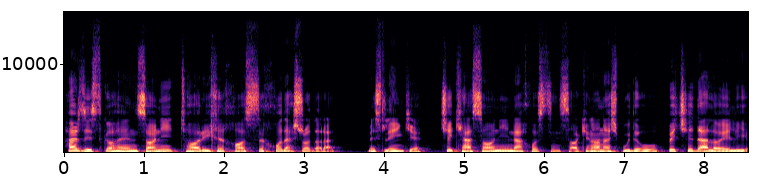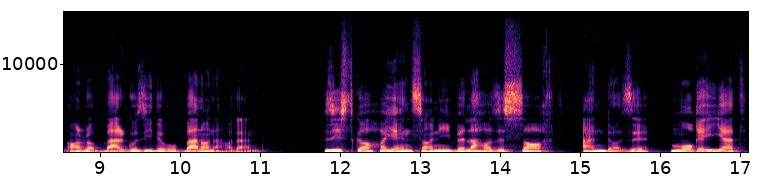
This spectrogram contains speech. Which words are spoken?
هر زیستگاه انسانی تاریخ خاص خودش را دارد مثل اینکه چه کسانی نخستین ساکنانش بوده و به چه دلایلی آن را برگزیده و بنا نهادند. زیستگاه های انسانی به لحاظ ساخت، اندازه، موقعیت،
